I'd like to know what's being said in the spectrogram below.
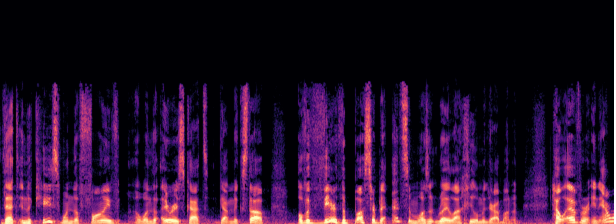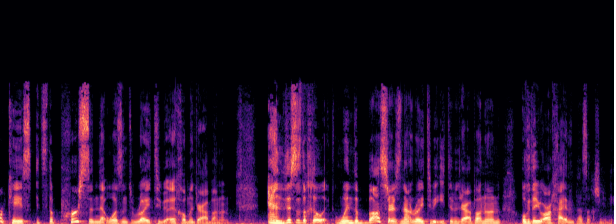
That in the case when the five uh, when the iris got got mixed up, over there, the basar be'etzim wasn't roy la'achil midrabanan. However, in our case, it's the person that wasn't roy to be eichel midrabanan. And this is the chilik. When the basar is not right to be eaten midrabanan, over there you are chayiv in Pesach Sheni.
